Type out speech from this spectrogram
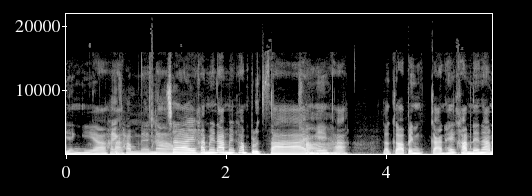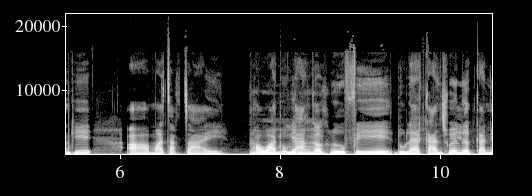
อย่างเงี้ยให้ค่ะคำแนะนำใช่คำแนะนำให้คำปรึกษาค่ะอย่างเงี้ยค่ะ แล้วก็เป็นการให้คำแนะนำที่อ่ามาจากใจ เพราะว่าทุกอย่างก็คือฟรีดูแลการช่วยเหลือกันจ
